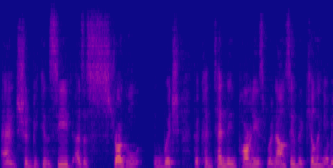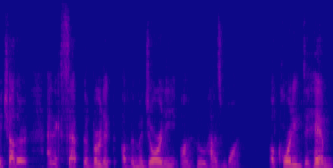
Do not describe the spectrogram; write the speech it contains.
and should be conceived as a struggle in which the contending parties renouncing the killing of each other and accept the verdict of the majority on who has won. According to him,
